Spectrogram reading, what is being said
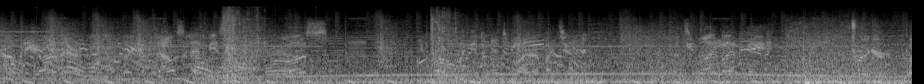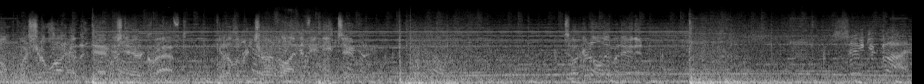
How many are there? Like a thousand enemies against us? You probably need to multiply that by ten. That's fine by me. Trigger, don't push your luck on the damaged aircraft. Get on the return line if you need to. Target eliminated. Say goodbye.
